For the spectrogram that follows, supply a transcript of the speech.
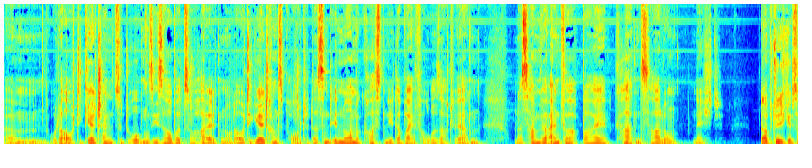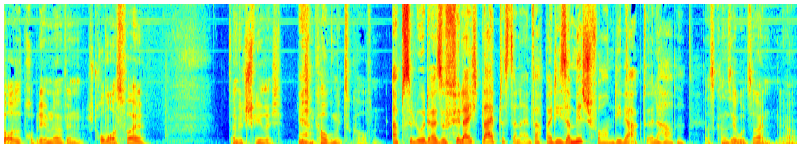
ähm, oder auch die Geldscheine zu drucken, sie sauber zu halten oder auch die Geldtransporte. Das sind enorme Kosten, die dabei verursacht werden und das haben wir einfach bei Kartenzahlung nicht. natürlich gibt es auch das Problem, ne? wenn Stromausfall, dann wird es schwierig sich ja. ein Kaugummi zu kaufen. Absolut. Also vielleicht bleibt es dann einfach bei dieser Mischform, die wir aktuell haben. Das kann sehr gut sein, ja.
